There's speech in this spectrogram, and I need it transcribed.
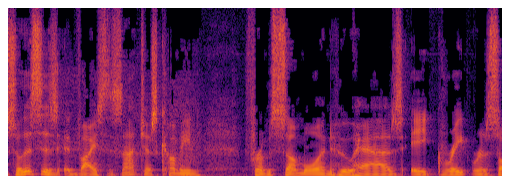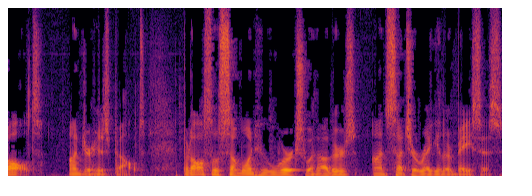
So this is advice that's not just coming from someone who has a great result under his belt, but also someone who works with others on such a regular basis.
